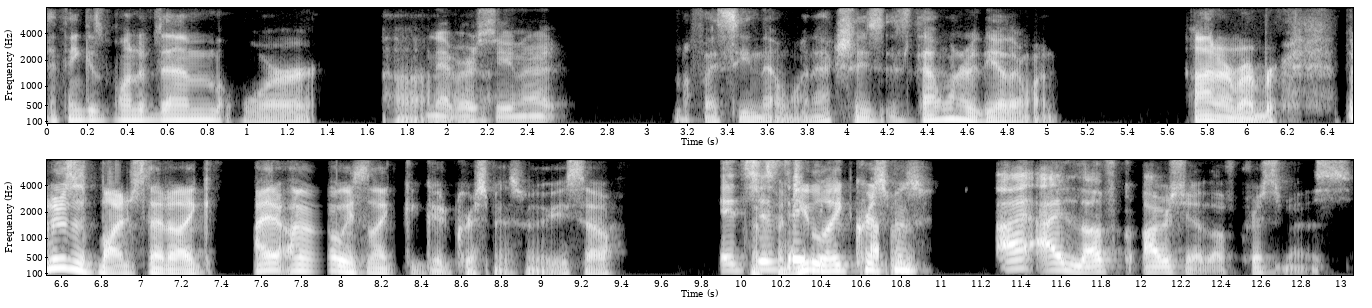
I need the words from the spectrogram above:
I think is one of them. Or uh, Never seen it. I don't know if I've seen that one. Actually, is, is that one or the other one? I don't remember. But there's a bunch that are like I, I always like a good Christmas movie. So It's just fun. do you like Christmas? I I love obviously I love Christmas.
